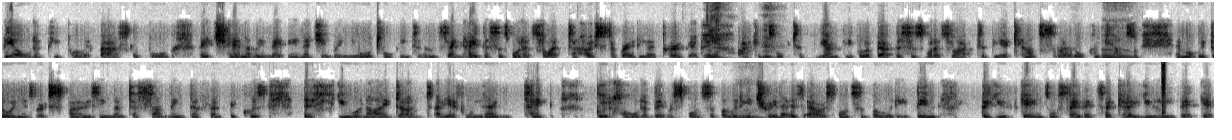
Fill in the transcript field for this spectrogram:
the older people at basketball. They're channeling that energy when you're talking to them and saying, hey, this is what it's like to host a radio program. Yeah. I can talk to young people about this is what it's like to be a counsellor at Auckland mm. Council. And what we're doing is we're exposing them to something different because if you and I don't, hey, if we don't take good hold of that responsibility mm. and treat it as our responsibility, then the youth gangs will say, that's okay, you leave that gap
